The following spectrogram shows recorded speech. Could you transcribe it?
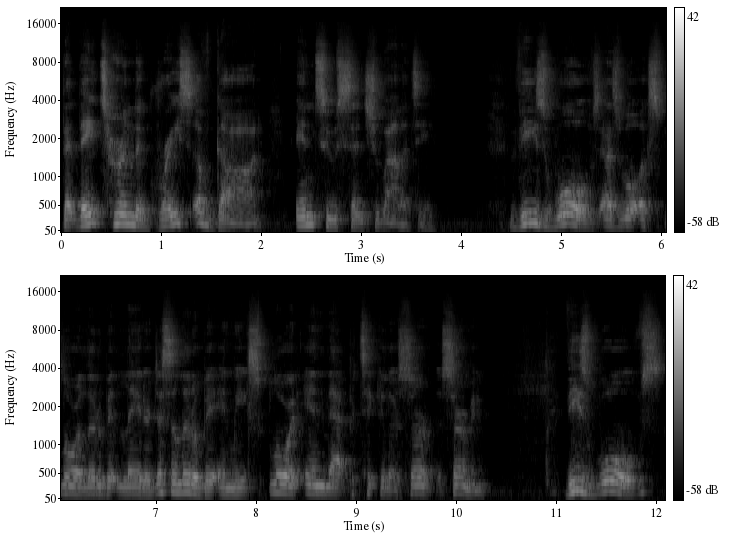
that they turn the grace of God into sensuality. These wolves, as we'll explore a little bit later, just a little bit, and we explored in that particular ser- sermon, these wolves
